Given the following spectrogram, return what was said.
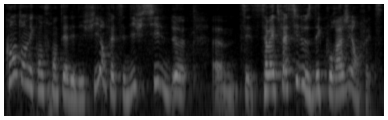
Quand on est confronté à des défis, en fait, c'est difficile de... Euh, ça va être facile de se décourager, en fait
